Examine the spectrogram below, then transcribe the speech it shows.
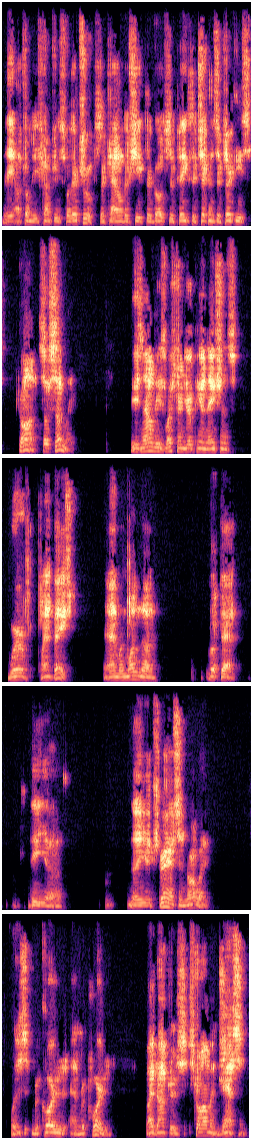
They, uh, from these countries for their troops, their cattle, their sheep, their goats, their pigs, their chickens, their turkeys, gone. So suddenly. These now these Western European nations were plant based, and when one uh, looked at the uh, the experience in Norway was recorded and reported by doctors Strom and Jensen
